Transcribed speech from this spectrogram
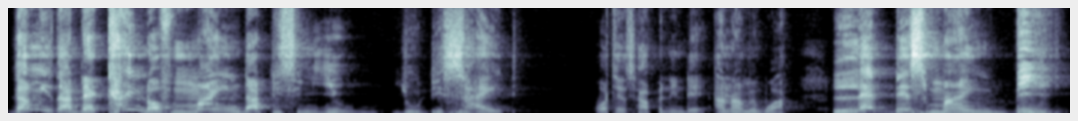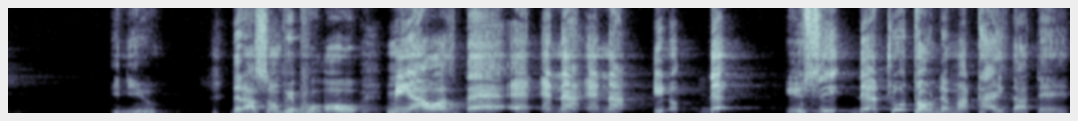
That means that the kind of mind that is in you, you decide what is happening there. And let this mind be in you. There are some people, oh, me, I was there, and, and, and you know, the, you see, the truth of the matter is that eh,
